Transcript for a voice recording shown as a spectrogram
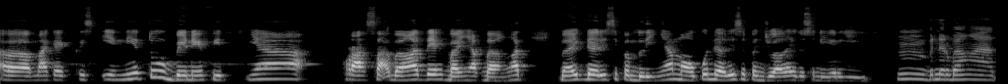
eh pakai kris ini tuh benefitnya kerasa banget deh, banyak banget. Baik dari si pembelinya maupun dari si penjualnya itu sendiri. Hmm, bener banget.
